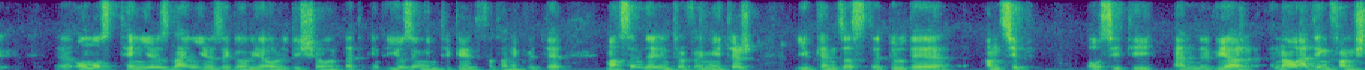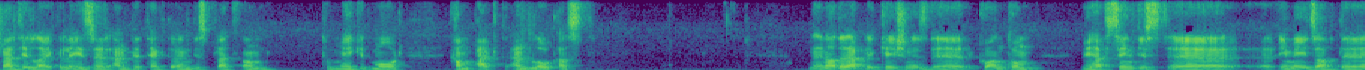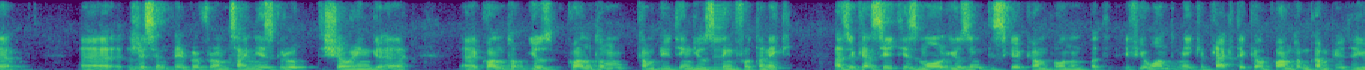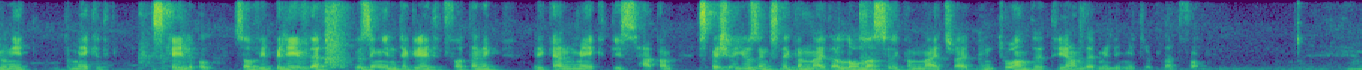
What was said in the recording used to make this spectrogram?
uh, almost 10 years, nine years ago, we already showed that in, using integrated photonic with the Mach-Zehnder interferometer, you can just uh, do the on-chip OCT. And we are now adding functionality like laser and detector in this platform to make it more compact and low cost. Another application is the quantum. We have seen this uh, image of the uh, recent paper from Chinese group showing uh, quantum, use, quantum computing using photonic. As you can see, it is more using discrete component, but if you want to make a practical quantum computer, you need to make it scalable. So we believe that using integrated photonic, we can make this happen especially using silicon nitride, low loss silicon nitride in 200, 300 millimeter platform.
